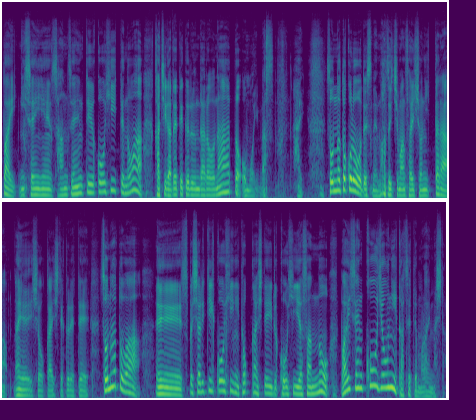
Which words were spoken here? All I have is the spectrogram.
杯2000円3000円っていうコーヒーっていうのは価値が出てくるんだろうなと思います。はい、そんなところをですねまず一番最初に行ったら、えー、紹介してくれてその後は、えー、スペシャリティコーヒーに特化しているコーヒー屋さんの焙煎工場に行かせてもらいました。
